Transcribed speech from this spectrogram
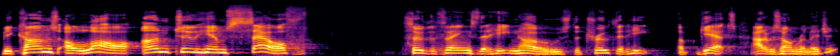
becomes a law unto himself through the things that he knows, the truth that he uh, gets out of his own religion,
